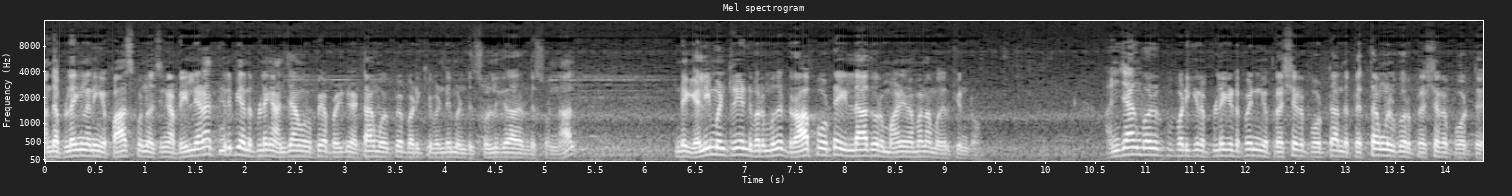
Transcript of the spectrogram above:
அந்த பிள்ளைங்களை நீங்க பாஸ் பண்ண வச்சுங்க அப்படி இல்லைன்னா திருப்பி அந்த பிள்ளைங்க அஞ்சாம் வகுப்பே படிக்கணும் எட்டாம் வகுப்பே படிக்க வேண்டும் என்று சொல்லுகிறார் என்று சொன்னால் இந்த எலிமெண்ட்ரி என்று வரும்போது டிராப் அவுட்டே இல்லாத ஒரு மாநிலமாக நம்ம இருக்கின்றோம். அஞ்சாம் வகுப்பு படிக்கிற பிள்ளைகிட்ட போய் நீங்க ப்ரெஷரை போட்டு அந்த பெத்தவங்களுக்கு ஒரு ப்ரெஷரை போட்டு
